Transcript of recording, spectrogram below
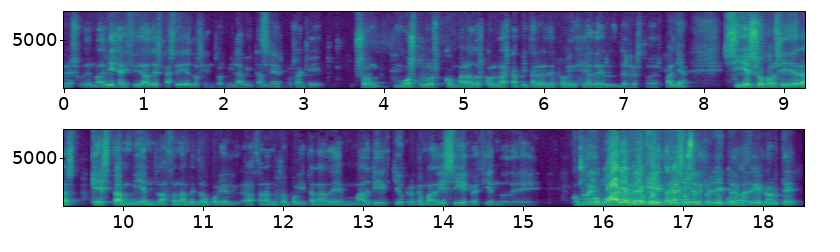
En el sur de Madrid hay ciudades casi de 200.000 habitantes, cosa que son monstruos comparados con las capitales de provincia del, resto de España. Si eso consideras que es también la zona, la zona metropolitana de Madrid, yo creo que Madrid sigue creciendo de, como, área metropolitana. tenemos el proyecto de Madrid Norte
